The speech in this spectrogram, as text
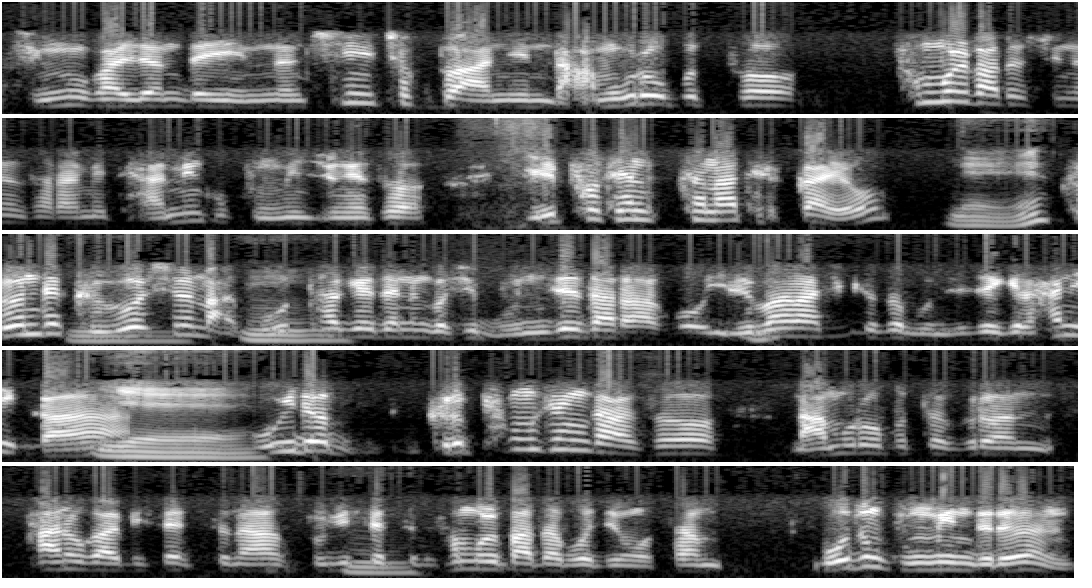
직무 관련돼 있는 친인척도 아닌 남으로부터 선물 받을 수 있는 사람이 대한민국 국민 중에서 1%나 될까요? 네. 그런데 그것을 마- 음. 못하게 되는 것이 문제다라고 일반화시켜서 문제 제기를 하니까 예. 오히려 그 평생 가서 남으로부터 그런 한우갈비 세트나 굴비 음. 세트 선물 받아보지 못한 모든 국민들은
